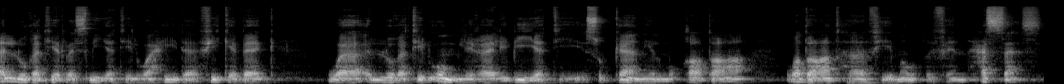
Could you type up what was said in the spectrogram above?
اللغة الرسمية الوحيدة في كيبيك واللغة الأم لغالبية سكان المقاطعة وضعتها في موقف حساس.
